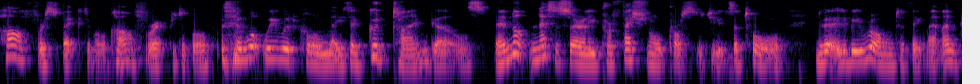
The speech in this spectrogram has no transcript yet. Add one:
half respectable, half reputable. They're what we would call later good time girls. They're not necessarily professional prostitutes at all. It would be wrong to think that. And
